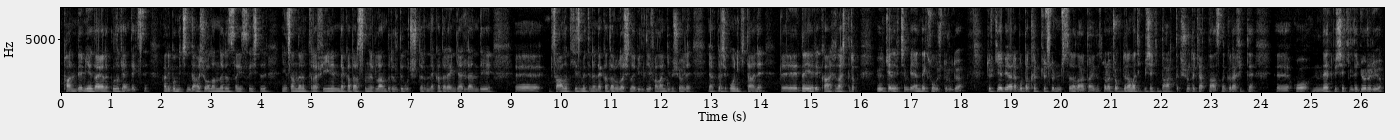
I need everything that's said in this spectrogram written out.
pandemiye dayanıklılık endeksi. Hani bunun içinde aşı olanların sayısı işte insanların trafiğinin ne kadar sınırlandırıldığı, uçuşların ne kadar engellendiği, e, sağlık hizmetine ne kadar ulaşılabildiği falan gibi şöyle yaklaşık 12 tane e, değeri karşılaştırıp ülkeler için bir endeks oluşturuluyor. Türkiye bir ara burada 40 küsürüncü sıralardaydı. Sonra çok dramatik bir şekilde arttık. Şuradaki hatta aslında grafikte e, o net bir şekilde görülüyor.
